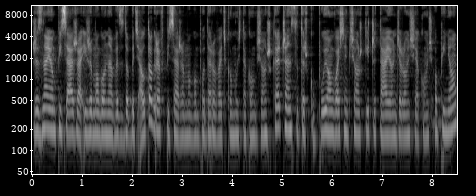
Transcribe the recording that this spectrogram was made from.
że znają pisarza i że mogą nawet zdobyć autograf pisarza, mogą podarować komuś taką książkę. Często też kupują właśnie książki, czytają, dzielą się jakąś opinią.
